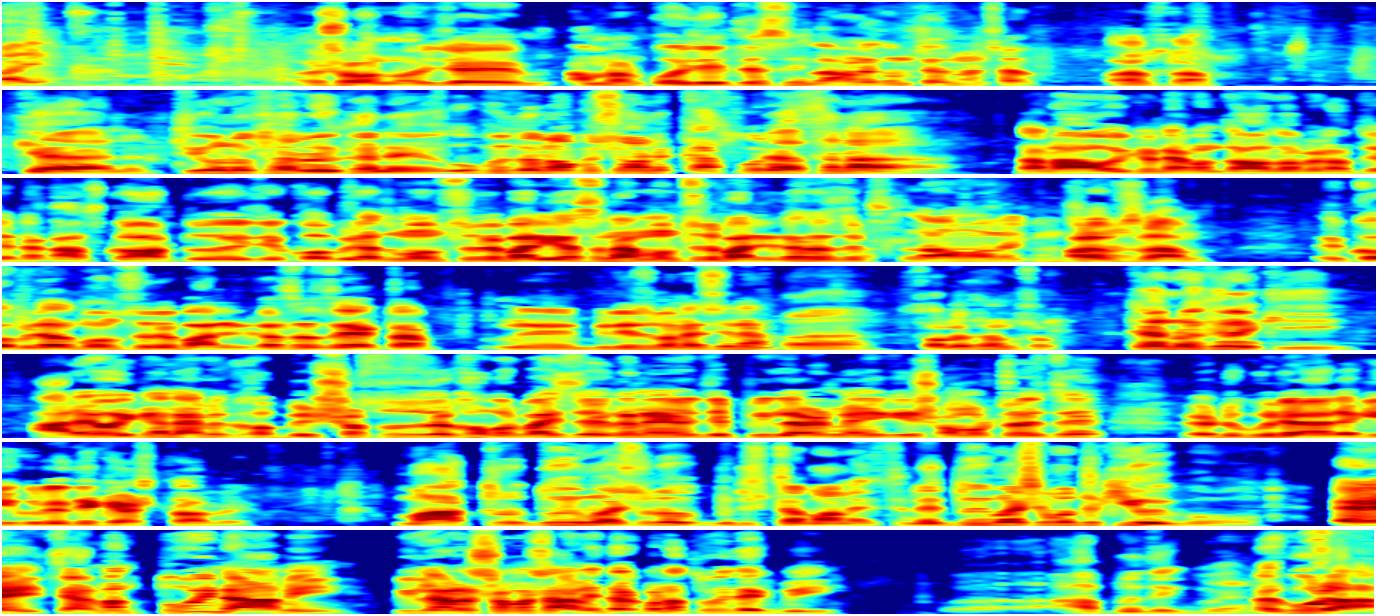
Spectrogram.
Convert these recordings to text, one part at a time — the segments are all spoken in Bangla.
ভাই। শোন ওই যে আমরা কই যাইতেছি? আসসালামু আলাইকুম চেয়ারম্যান সাহেব। আসসালাম। কেন? টিউনো স্যার ওইখানে উপজেলা অফিসে অনেক কাজ পড়ে আছে না? না না ওইখানে এখন যাওয়া যাবে না। তুই একটা কাজ কর তুই ওই যে কবিরাজ মনসুরের বাড়ি আছে না মনসুরের বাড়ির কাছে আসসালামু আলাইকুম ওয়ালাইকুম আসসালাম এই কবিরাজ মনসুরের বাড়ির কাছে যে একটা ব্রিজ বানাইছি না? হ্যাঁ। চল ওখানে চল। কেন ওইখানে কি? আরে ওইখানে আমি বিশ্বস্ত খবর পাইছি ওখানে ওই যে পিলার নাকি কি সমস্যা হয়েছে একটু ঘুরে রেখি করে দেখে আসতে হবে। মাত্র দুই মাস হলো ব্রিজটা বানাইছেন। এই দুই মাসের মধ্যে কি হইব? এই চেয়ারম্যান তুই না আমি। পিলারের সমস্যা আমি দেখব না তুই দেখবি। আপনি দেখবেন। এ, ঘুরা।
